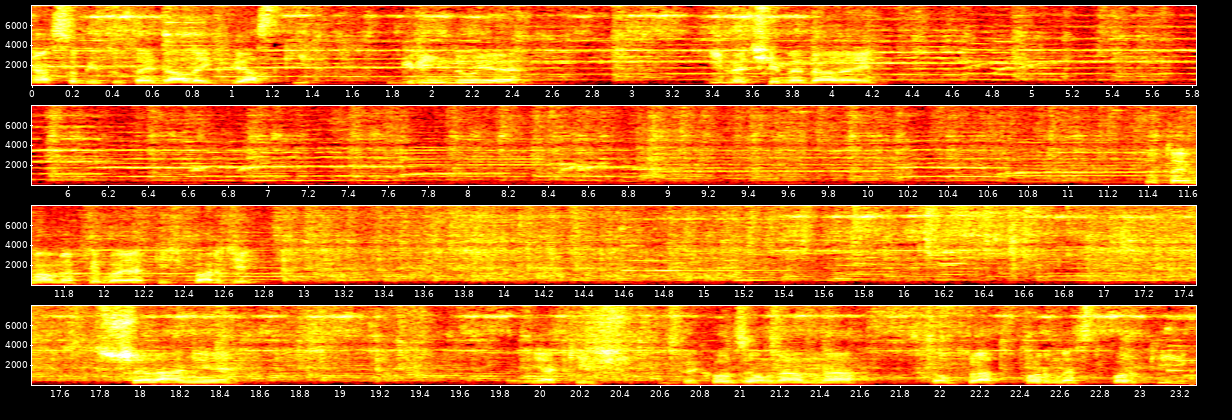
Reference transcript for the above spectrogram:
Ja sobie tutaj dalej gwiazdki grinduję i lecimy dalej. Tutaj mamy chyba jakieś bardziej strzelanie. Jakieś wychodzą nam na tą platformę stworki.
